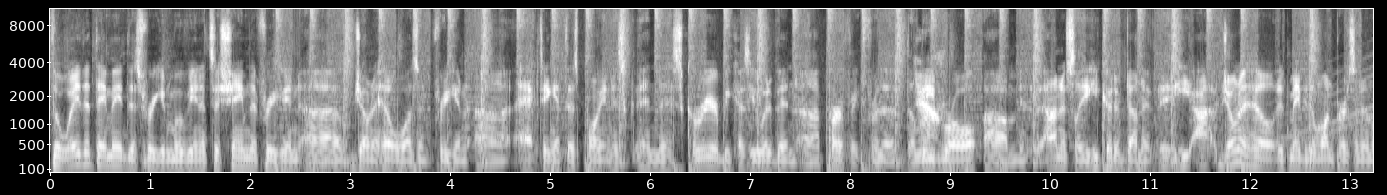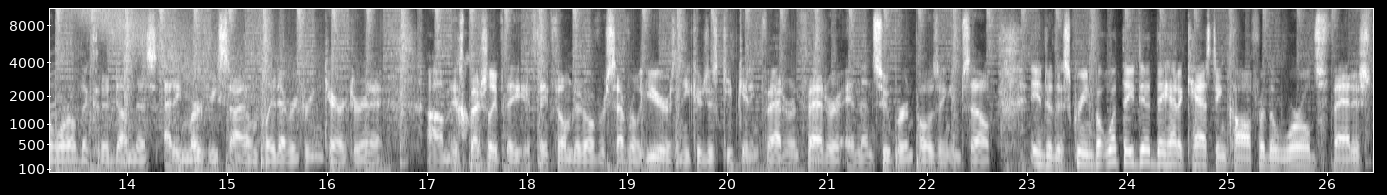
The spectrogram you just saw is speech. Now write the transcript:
the way that they made this freaking movie, and it's a shame that freaking uh, Jonah Hill wasn't freaking uh, acting at this point in his in his career because he would have been uh, perfect for the the lead role. Um, honestly, he could have done it. He uh, Jonah Hill is maybe the one person in the world that could have done this Eddie Murphy style and played every freaking character in it. Um, especially if they if they filmed it over several years and he could just keep getting fatter and fatter and then superimposing himself into the screen. But what they did, they had a casting call for the world's fattest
